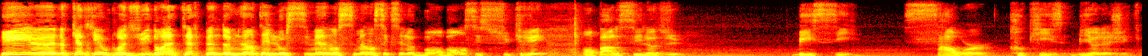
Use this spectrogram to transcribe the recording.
Et euh, le quatrième produit dont la terpène dominante est l'ocimène. L'ocimène, on sait que c'est le bonbon, c'est sucré. On parle ici là, du BC Sour Cookies biologiques.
